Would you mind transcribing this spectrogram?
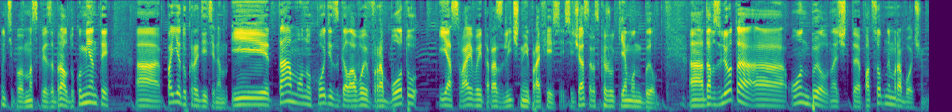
ну, типа, в Москве забрал документы, а, поеду к родителям. И там он уходит с головой в работу и осваивает различные профессии. Сейчас расскажу, кем он был. А, до взлета а, он был, значит, подсобным рабочим.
